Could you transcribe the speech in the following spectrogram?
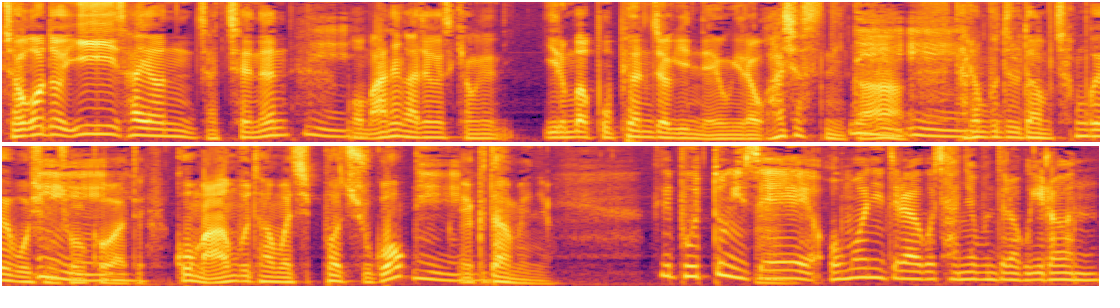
적어도 이 사연 자체는 네. 뭐 많은 가정에서 겪는 이른바 보편적인 내용이라고 하셨으니까 네, 네. 다른 분들도 한번 참고해 보시면 네. 좋을 것 같아요. 그 마음부터 한번 짚어주고 네. 그 다음엔요. 근데 보통 이제 어머니들하고 자녀분들하고 이런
